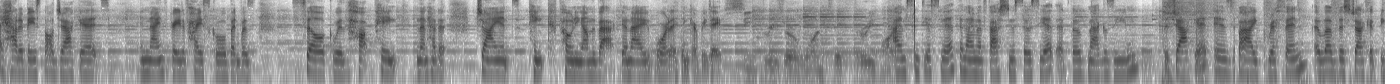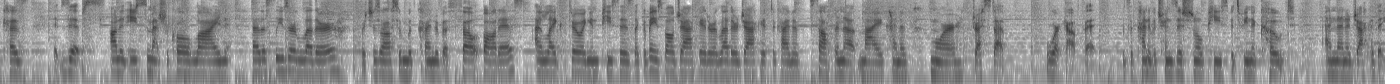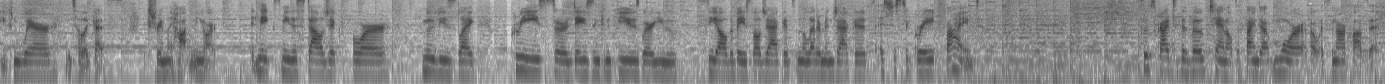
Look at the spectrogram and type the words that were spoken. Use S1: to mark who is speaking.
S1: I had a baseball jacket in ninth grade of high school, but it was silk with hot pink, and then had a giant pink pony on the back, and I wore it, I think, every day.
S2: Scene 301, take three, Mark.
S1: I'm Cynthia Smith, and I'm a fashion associate at Vogue magazine. The jacket is by Gryphon. I love this jacket because it zips on an asymmetrical line. Uh, the sleeves are leather, which is awesome with kind of a felt bodice. I like throwing in pieces like a baseball jacket or a leather jacket to kind of soften up my kind of more dressed up work outfit. It's a kind of a transitional piece between a coat and then a jacket that you can wear until it gets extremely hot in New York. It makes me nostalgic for movies like Grease or Dazed and Confused, where you see all the baseball jackets and the Letterman jackets. It's just a great find. Subscribe to the Vogue channel to find out more about what's in our closet.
